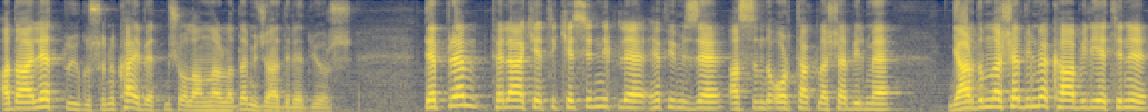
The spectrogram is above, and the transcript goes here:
Adalet duygusunu kaybetmiş olanlarla da mücadele ediyoruz. Deprem felaketi kesinlikle hepimize aslında ortaklaşabilme, yardımlaşabilme kabiliyetini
